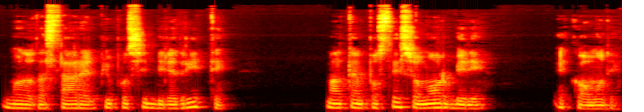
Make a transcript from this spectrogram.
in modo da stare il più possibile dritti ma al tempo stesso morbidi e comodi.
